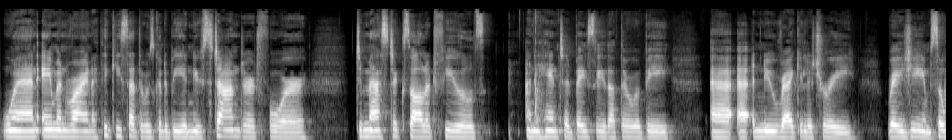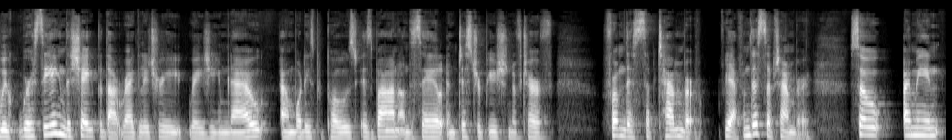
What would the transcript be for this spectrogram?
when Eamon Ryan, I think he said there was going to be a new standard for domestic solid fuels. And he hinted basically that there would be uh, a new regulatory regime. So we, we're seeing the shape of that regulatory regime now. And what he's proposed is ban on the sale and distribution of turf from this September. Yeah, from this September. So, I mean,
